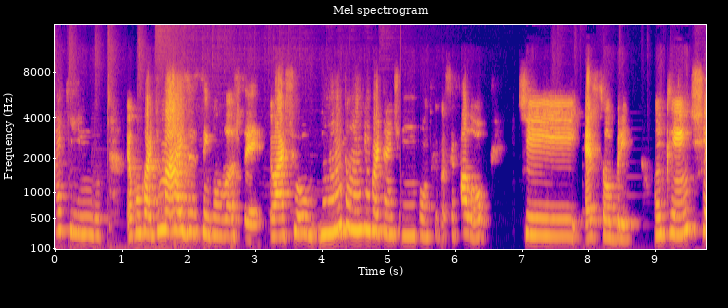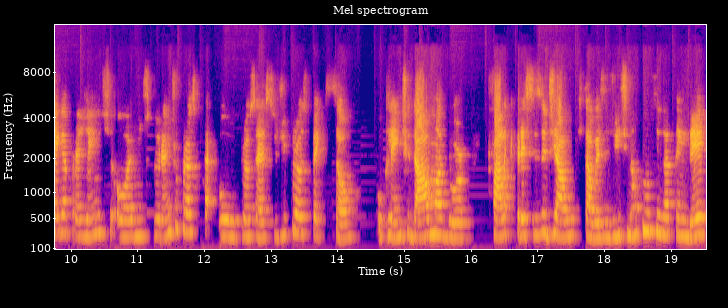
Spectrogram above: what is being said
Ai, que lindo! Eu concordo demais, assim, com você. Eu acho muito, muito importante um ponto que você falou, que é sobre um cliente chega para gente, ou a gente, durante o, o processo de prospecção, o cliente dá uma dor, fala que precisa de algo que talvez a gente não consiga atender,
